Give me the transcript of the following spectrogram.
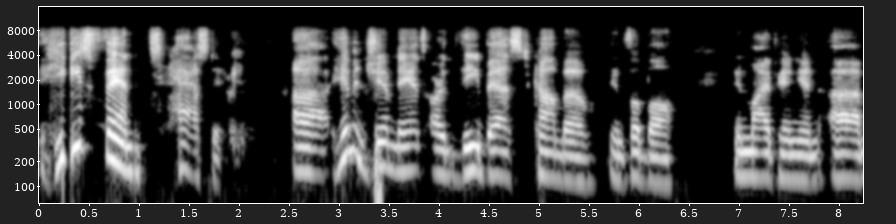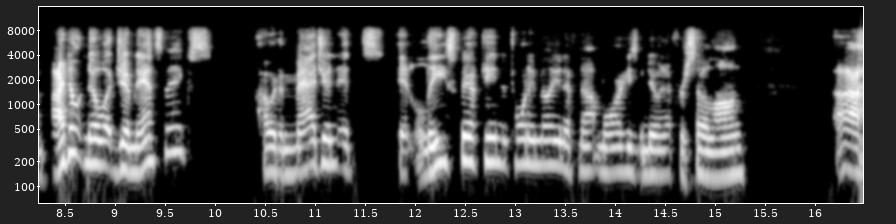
He's fantastic. Uh, him and Jim Nantz are the best combo in football, in my opinion. Um, I don't know what Jim Nantz makes. I would imagine it's at least 15 to 20 million, if not more. He's been doing it for so long. Uh,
